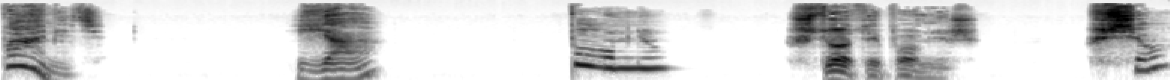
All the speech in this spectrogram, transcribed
память. Я помню. Что ты помнишь? Все.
